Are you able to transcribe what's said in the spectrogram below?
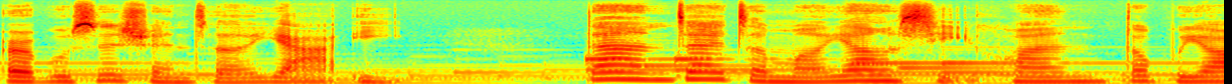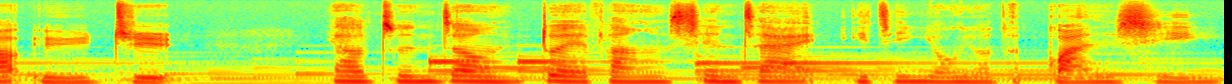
而不是选择压抑。但再怎么样喜欢，都不要逾矩，要尊重对方现在已经拥有的关系。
